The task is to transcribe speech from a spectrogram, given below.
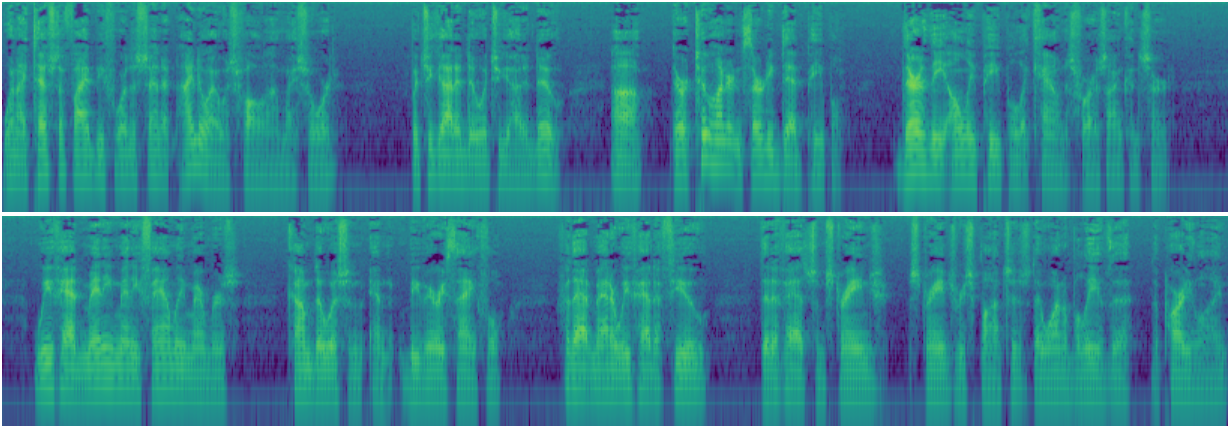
when I testified before the Senate, I knew I was falling on my sword, but you got to do what you got to do. Uh, there are 230 dead people. They're the only people that count as far as I'm concerned. we've had many, many family members come to us and, and be very thankful. For that matter, we've had a few that have had some strange, strange responses. They want to believe the, the party line.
